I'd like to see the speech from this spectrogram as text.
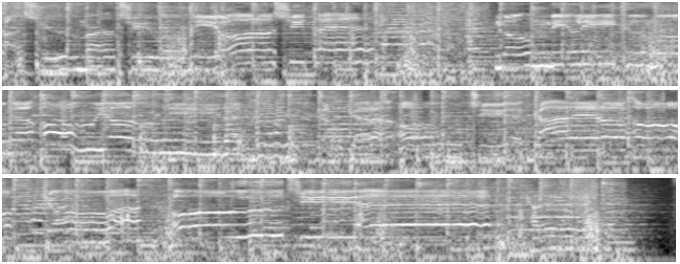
走る街を見下ろしてのんびり雲が追うように抱くだからお家へ帰ろう今日はお家へ帰ろう疲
